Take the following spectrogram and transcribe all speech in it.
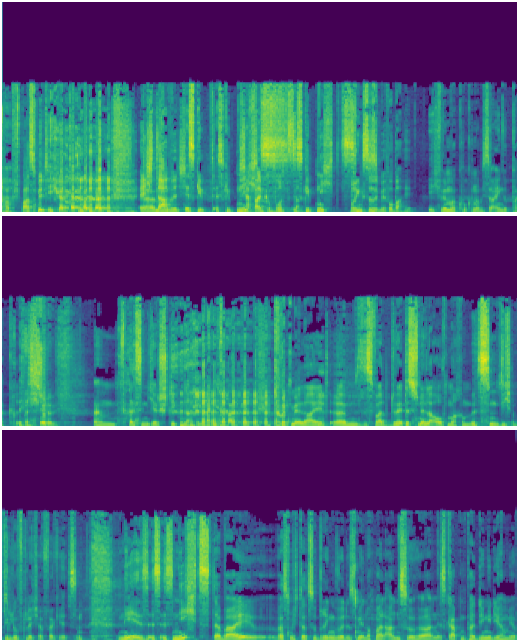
hab Spaß mit ihr. Echt, Ähm, darf ich? Es gibt, es gibt Ich nichts. hab bald Geburtstag. Es gibt nichts. Bringst du sie mir vorbei? Ich will mal gucken, ob ich sie eingepackt kriege. Schön. Ähm, falls sie nicht erstickt nach dem Einpacken. Tut mir leid. Ähm, es war, du hättest schneller aufmachen müssen. Ich habe die Luftlöcher vergessen. Nee, es, es ist nichts dabei, was mich dazu bringen würde, es mir nochmal anzuhören. Es gab ein paar Dinge, die haben mir,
